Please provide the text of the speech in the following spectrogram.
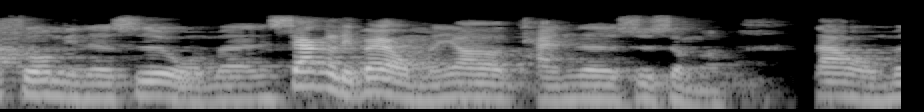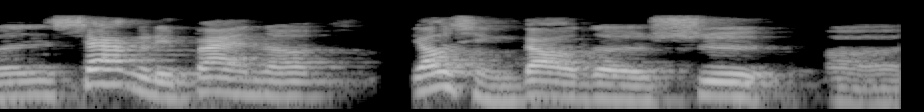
家说明的是，我们下个礼拜我们要谈的是什么？那我们下个礼拜呢，邀请到的是呃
